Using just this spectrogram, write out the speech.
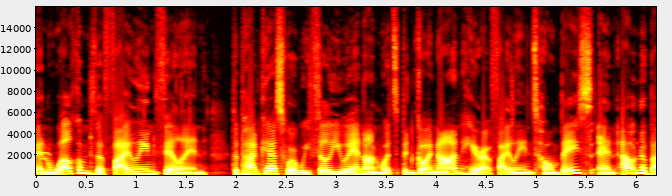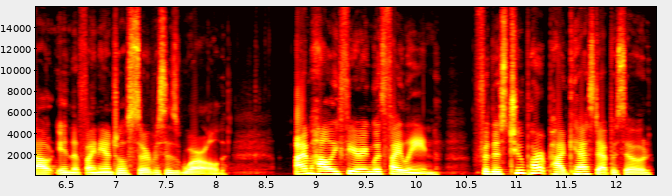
And welcome to the Filene Fill In, the podcast where we fill you in on what's been going on here at Filene's home base and out and about in the financial services world. I'm Holly Fearing with Filene. For this two part podcast episode,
